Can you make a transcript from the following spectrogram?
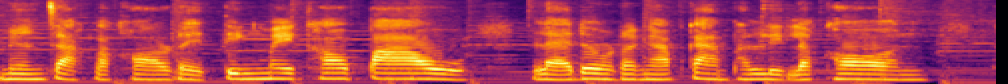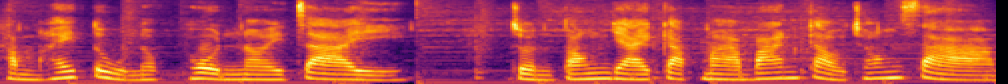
เนื่องจากละครเรตติ้งไม่เข้าเป้า และโดนระงับการผลิตละครทำให้ตู่นพพลน้อยใจ จนต้องย้ายกลับมาบ้านเก่าช่องสาม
